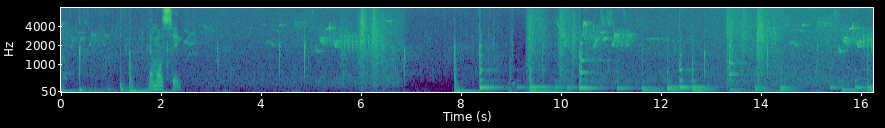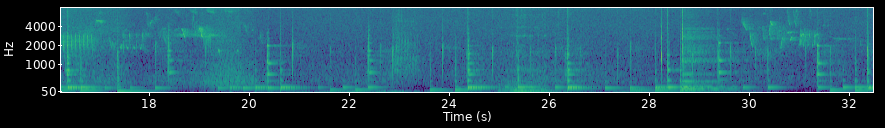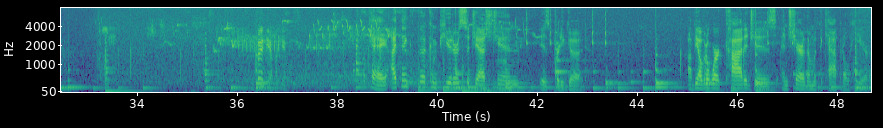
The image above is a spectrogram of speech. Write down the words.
then we'll see. Okay, I think the computer's suggestion is pretty good. I'll be able to work cottages and share them with the capital here.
